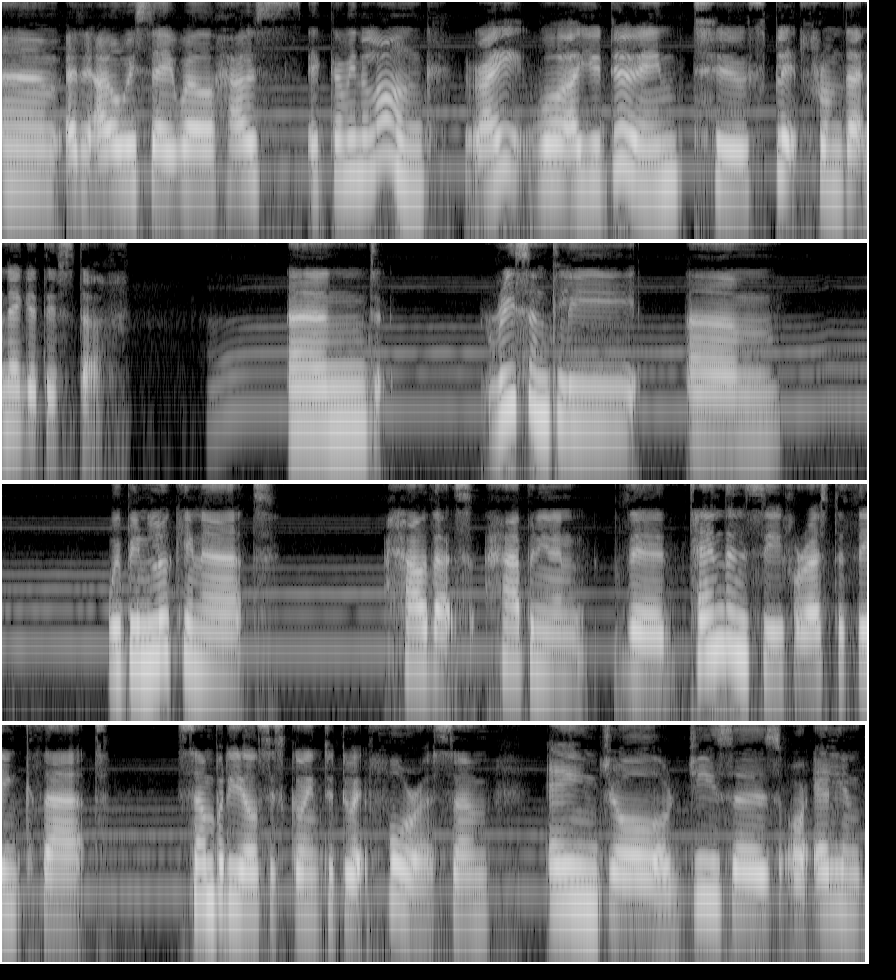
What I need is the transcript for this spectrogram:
Um, and I always say well how's it coming along? Right? What are you doing to split from that negative stuff? And recently um, we've been looking at how that's happening and the tendency for us to think that somebody else is going to do it for us some angel or Jesus or alien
